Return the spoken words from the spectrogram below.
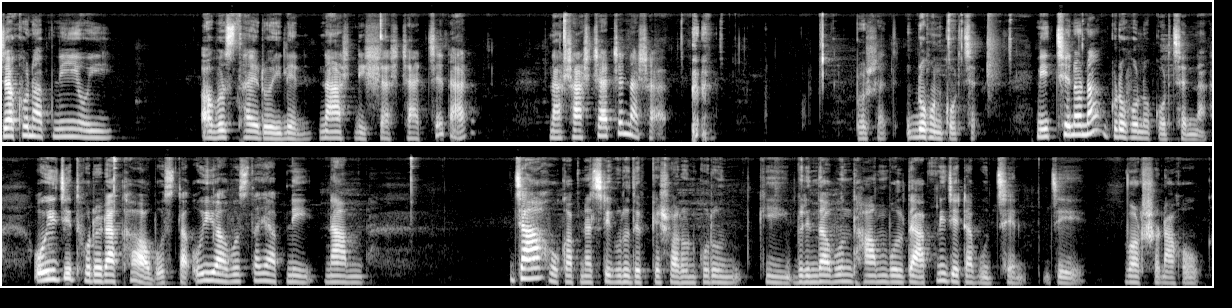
যখন আপনি ওই অবস্থায় রইলেন। না নিঃশ্বাস ছাড়ছে তার না শ্বাস ছাড়ছেন, না প্রসাদ গ্রহণ করছেন। নিচ্ছেনও না, গ্রহণও করছেন না। ওই যে ধরে রাখা অবস্থা, ওই অবস্থায় আপনি নাম, যা হোক আপনার শ্রী গুরুদেবকে স্মরণ করুন কি বৃন্দাবন ধাম বলতে আপনি যেটা বুঝছেন যে বর্ষণা হোক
